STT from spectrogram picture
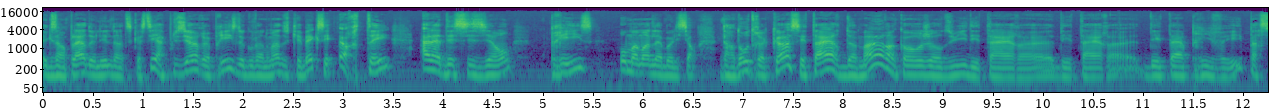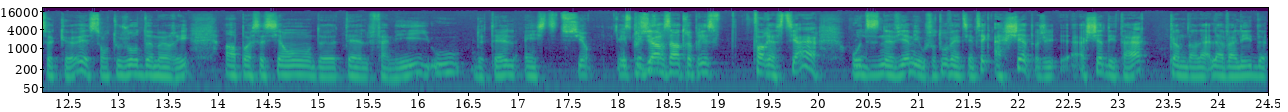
exemplaire de l'île d'Anticosti, à plusieurs reprises, le gouvernement du Québec s'est heurté à la décision prise au moment de l'abolition. Dans d'autres cas, ces terres demeurent encore aujourd'hui des terres, euh, des terres, euh, des terres privées parce qu'elles sont toujours demeurées en possession de telle famille ou de telle institution. Et plusieurs vous- entreprises forestières au 19e et au- surtout au 20e siècle achètent, achètent des terres comme dans la, la vallée de-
